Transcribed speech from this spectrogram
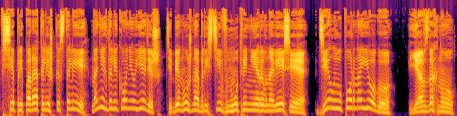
«Все препараты лишь костыли, на них далеко не уедешь. Тебе нужно обрести внутреннее равновесие. Делай упор на йогу». Я вздохнул.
